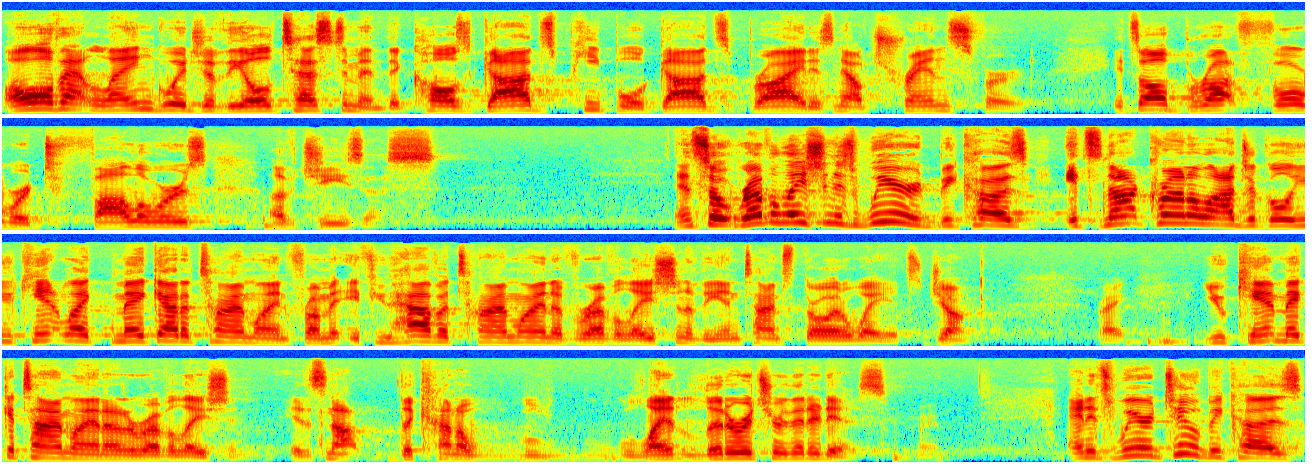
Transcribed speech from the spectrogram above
all that language of the Old Testament that calls God's people God's bride is now transferred it's all brought forward to followers of Jesus. And so Revelation is weird because it's not chronological. You can't like make out a timeline from it. If you have a timeline of Revelation of the end times, throw it away. It's junk. Right? You can't make a timeline out of Revelation. It's not the kind of literature that it is. Right? And it's weird too because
